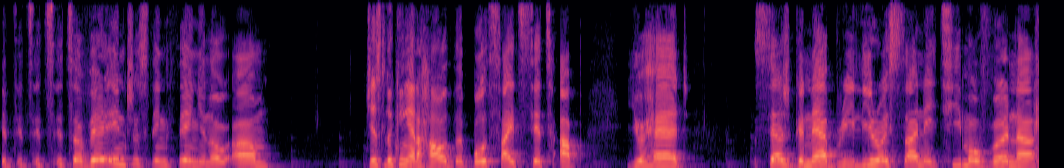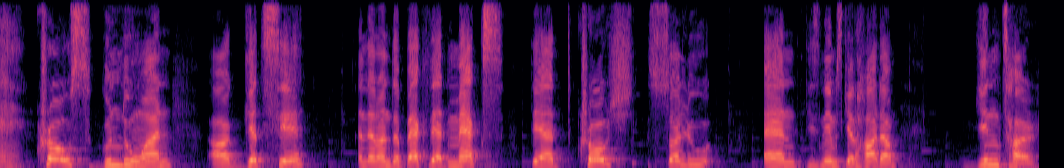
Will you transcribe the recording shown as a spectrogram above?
it, it's it's it's a very interesting thing, you know. Um, just looking at how the both sides set up, you had Serge Gnabry, Leroy Sané, Timo Werner, Kroos, Gundogan, uh, Getse, and then on the back had Max, they had Kroos, Salu, and these names get harder, Ginter,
